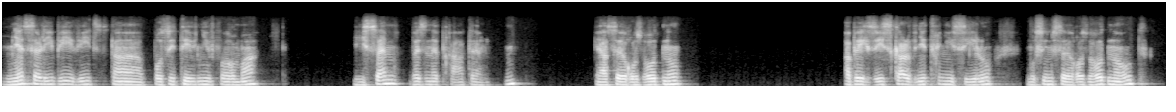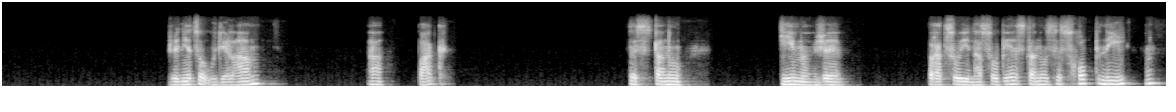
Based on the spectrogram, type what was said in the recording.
Mně se líbí víc ta pozitivní forma. Jsem bez nepřátel. Hm? Já se rozhodnu, abych získal vnitřní sílu, musím se rozhodnout, že něco udělám a pak se stanu tím, že pracuji na sobě, stanu se schopný hm,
